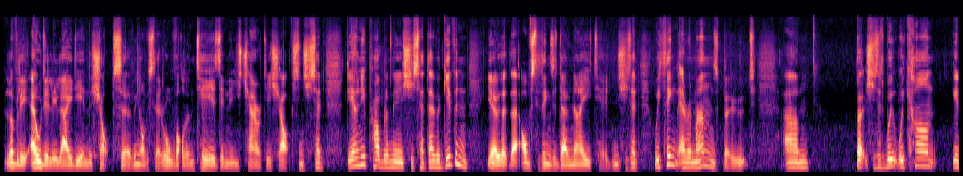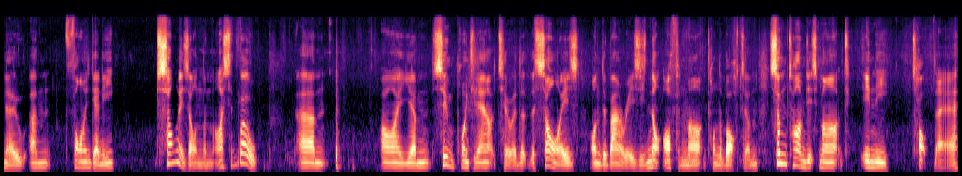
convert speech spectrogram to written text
lovely elderly lady in the shop serving. Obviously, they're all volunteers in these charity shops. And she said, the only problem is, she said, they were given, you know, that, that obviously things are donated. And she said, we think they're a man's boot. Um, but she said, we, we can't, you know, um, find any size on them. I said, well, um, I um, soon pointed out to her that the size on the barries is not often marked on the bottom. Sometimes it's marked in the top there,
